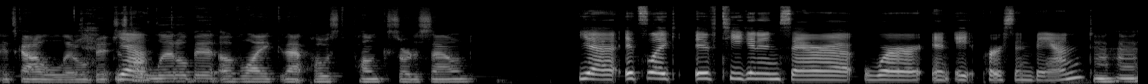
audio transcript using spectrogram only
It's got a little bit, just Yeah. a little bit of like that post punk sort of sound. Yeah, it's like if Tegan and Sara were an eight person band. Mm-hmm.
